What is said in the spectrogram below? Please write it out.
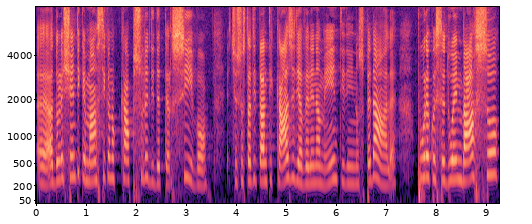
eh, adolescenti che masticano capsule di detersivo. Ci sono stati tanti casi di avvelenamenti in ospedale. Pure queste due in basso,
